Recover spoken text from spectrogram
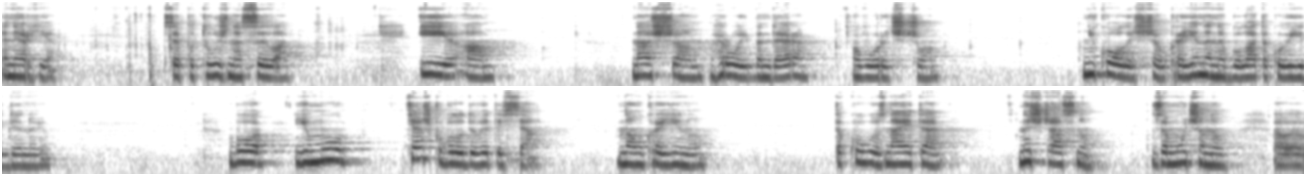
енергія, це потужна сила. І а, наш а, герой Бендера говорить, що ніколи ще Україна не була такою єдиною. бо йому тяжко було дивитися на Україну, таку, знаєте, нещасну, замучену е,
